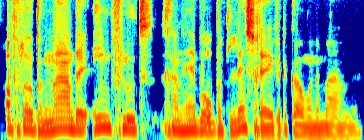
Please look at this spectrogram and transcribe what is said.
afgelopen maanden invloed gaan hebben op het lesgeven de komende maanden?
